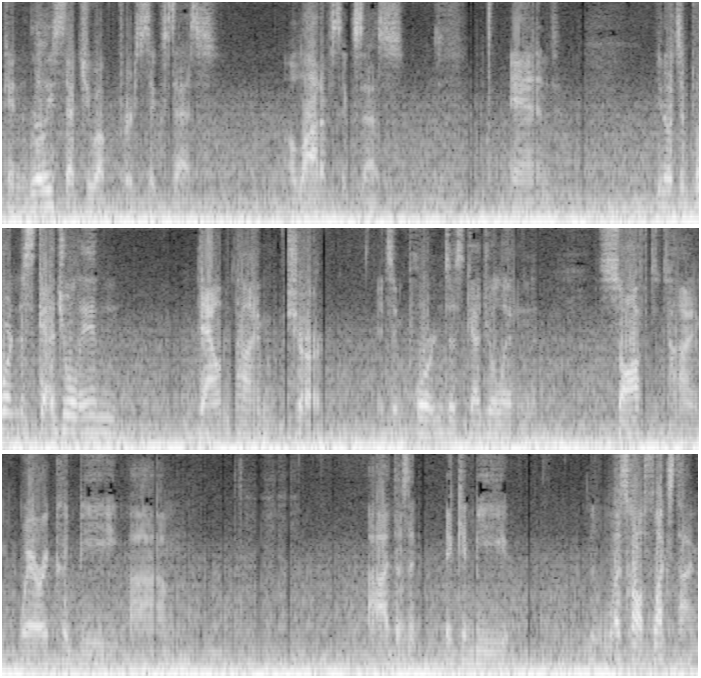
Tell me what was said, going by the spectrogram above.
can really set you up for success. A lot of success. And you know, it's important to schedule in downtime, sure. It's important to schedule in soft time where it could be um, uh, doesn't it can be let's call it flex time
